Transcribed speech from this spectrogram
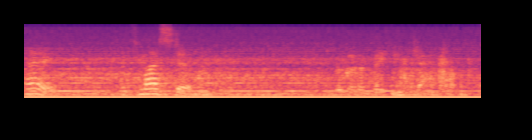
Hey, it's my stick. We're gonna make it, Jack.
